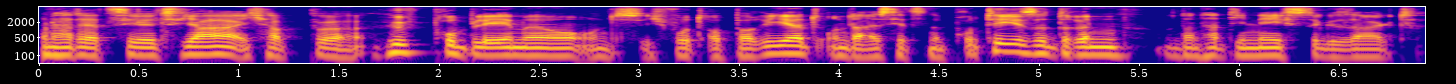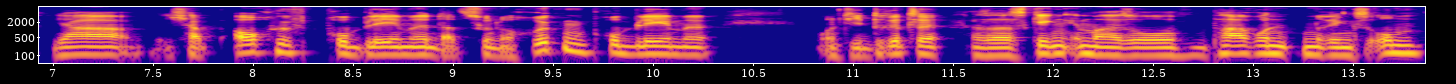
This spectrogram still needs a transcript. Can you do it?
und hat erzählt, ja, ich habe äh, Hüftprobleme und ich wurde operiert und da ist jetzt eine Prothese drin. Und dann hat die nächste gesagt, ja, ich habe auch Hüftprobleme, dazu noch Rückenprobleme und die dritte. Also das ging immer so ein paar Runden ringsum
